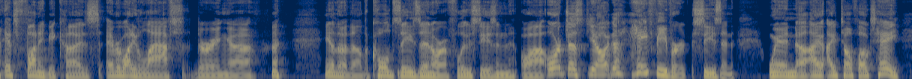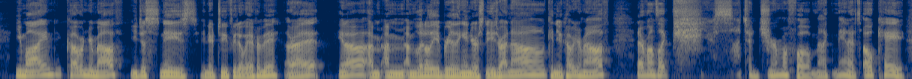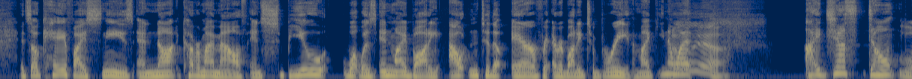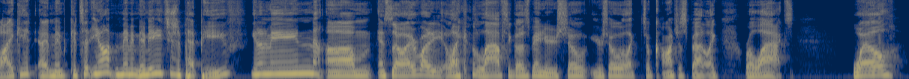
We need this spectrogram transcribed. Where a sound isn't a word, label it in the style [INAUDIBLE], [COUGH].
it's funny because everybody laughs during, uh, [LAUGHS] you know, the, the, the cold season or a flu season or, or just, you know, hay fever season when uh, I, I tell folks, hey, you mind covering your mouth? You just sneezed and you're two feet away from me. All right. You know, I'm, I'm, I'm literally breathing in your sneeze right now. Can you cover your mouth? And everyone's like, you're such a germaphobe. I'm like, man, it's okay. It's okay if I sneeze and not cover my mouth and spew what was in my body out into the air for everybody to breathe. I'm like, you know oh, what? yeah. I just don't like it. I maybe consider, you know, maybe maybe it's just a pet peeve. You know what I mean? Um, and so everybody [LAUGHS] like laughs and goes, "Man, you're so you're so like so conscious about it. Like, relax." Well,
